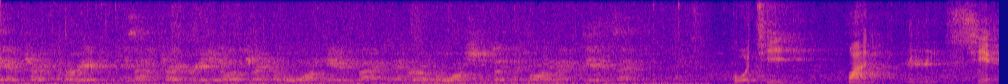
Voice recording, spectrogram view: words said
indicator of track number 8 is Amtrak Regional train number 185 and route for Washington deployment is set. 国际换日线。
